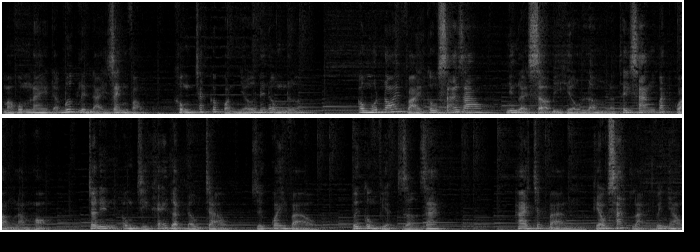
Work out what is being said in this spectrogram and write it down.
mà hôm nay đã bước lên đài danh vọng, không chắc có còn nhớ đến ông nữa. Ông muốn nói vài câu xã giao nhưng lại sợ bị hiểu lầm là thấy sang bắt quàng làm họ, cho nên ông chỉ khẽ gật đầu chào rồi quay vào với công việc dở dang. Hai chiếc bàn kéo sát lại với nhau,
